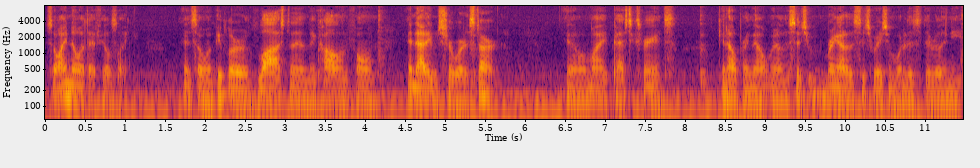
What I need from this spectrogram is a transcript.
So I know what that feels like. And so when people are lost and then they call on phone and not even sure where to start, you know, my past experience can help bring out, you know, the situ- bring out of the situation what it is they really need.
